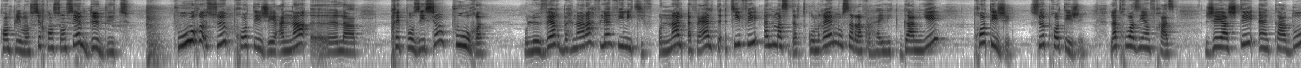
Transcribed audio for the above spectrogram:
complément circonstanciel de but pour se protéger عندنا la préposition pour ولو فيرب هنا راه في الانفينيتيف قلنا الافعال تاتي في المصدر تكون غير مصرفه هاي ليك غانيي بروتيجي سو بروتيجي لا troisième phrase j'ai acheté un cadeau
